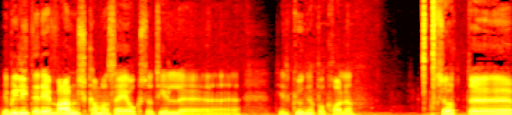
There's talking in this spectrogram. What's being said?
Det blir lite revansch kan man säga också till, eh, till Kungapokalen. Så att eh,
